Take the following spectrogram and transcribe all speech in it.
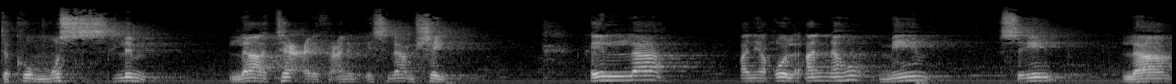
تكون مسلم لا تعرف عن الإسلام شيء إلا أن يقول أنه ميم سين لام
